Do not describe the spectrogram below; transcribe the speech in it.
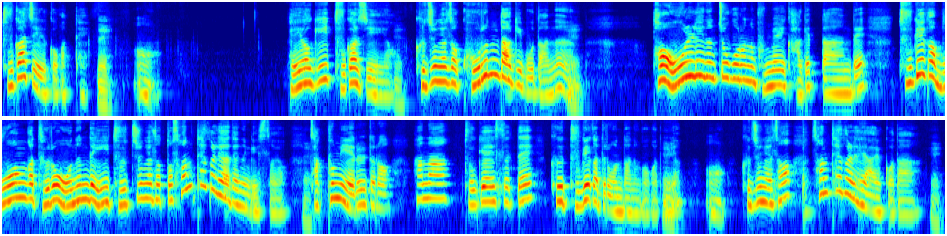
두 가지일 것 같아. 네. 어. 배역이 두 가지예요. 네. 그 중에서 고른다기보다는 네. 더 어울리는 쪽으로는 분명히 가겠다. 근데 두 개가 무언가 들어오는데 이 둘 중에서 또 선택을 해야 되는 게 있어요. 네. 작품이 예를 들어 하나, 두개 했을 때 그 두 개가 들어온다는 거거든요. 네. 어. 그 중에서 선택을 해야 할 거다. 네.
